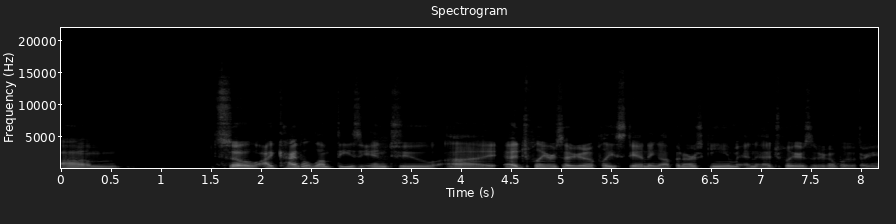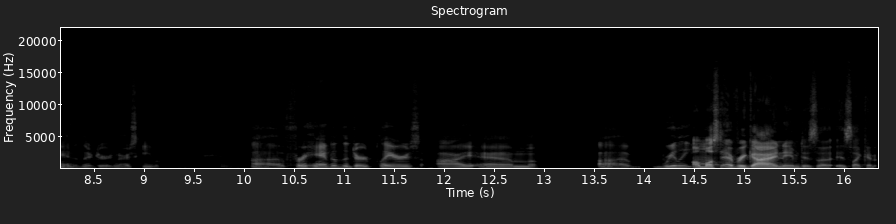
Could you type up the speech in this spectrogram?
Um, so I kind of lump these into uh, edge players that are going to play standing up in our scheme, and edge players that are going to play with their hand in their dirt in our scheme. Uh, for hand of the dirt players, I am uh, really. almost every guy i named is a is like an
